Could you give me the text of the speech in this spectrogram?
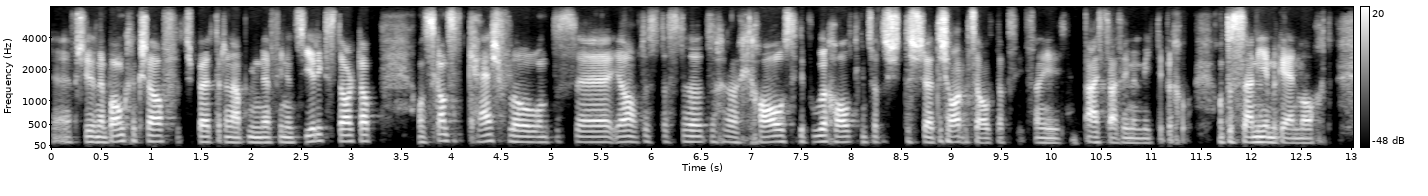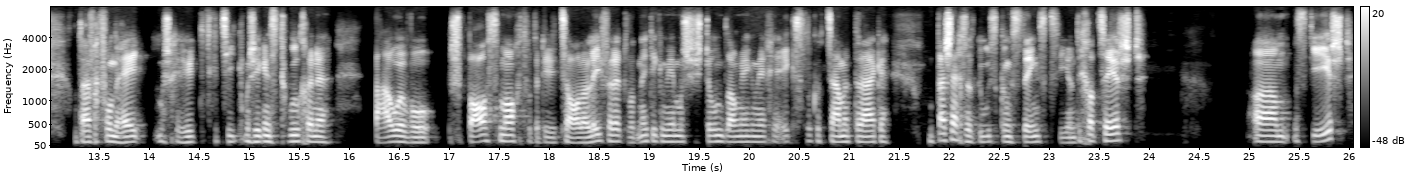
äh, verschiedenen Banken geschafft, später dann auch bei einem Finanzierungs-Startup. Und das ganze Cashflow und das, äh, ja, das, das, das, das Chaos in der Buchhaltung und so, das, das, das ist Arbeitsalltag. Das habe ich eins, zwei immer mitbekommen. Und das auch niemand gerne macht. Und einfach gefunden, hey, du musst in heutige Zeit, musst irgendein Tool können bauen, wo Spaß macht, oder die Zahlen liefert, wo du nicht irgendwie musst eine Stunde lang irgendwelche Excel zusammentragen. Und das war eigentlich so das Ausgangsding. Und ich habe zuerst ähm, die erste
